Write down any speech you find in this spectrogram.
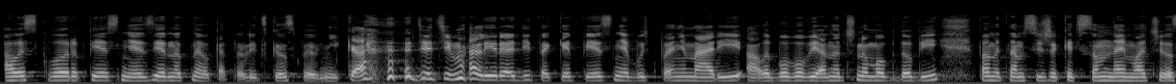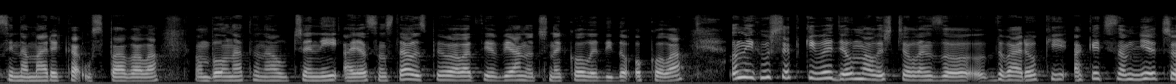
ale skôr piesne z jednotného katolického spevníka. Deti mali radi také piesne buď k Pane Márii, alebo vo Vianočnom období. Pamätám si, že keď som najmladšieho syna Mareka uspávala, on bol na to naučený a ja som stále spievala tie Vianočné koledy do okola. On ich už všetky vedel, mal ešte len zo dva roky a keď som niečo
